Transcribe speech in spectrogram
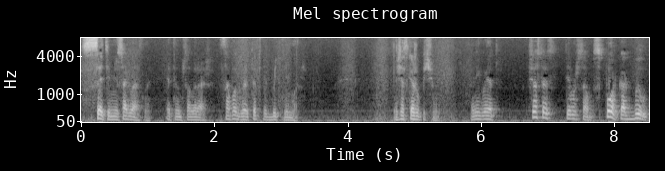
с этим не согласны. Это написал Раш. Тософот говорит, этого быть не может. Я сейчас скажу почему. Они говорят, все остается тем же самым. Спор как был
